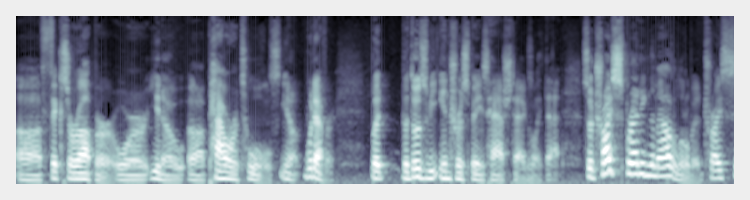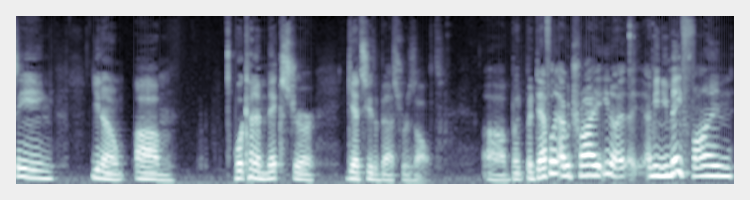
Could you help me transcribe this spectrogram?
uh, fixer-upper or, you know, uh, power tools, you know, whatever. But, but those would be interest-based hashtags like that. So try spreading them out a little bit. Try seeing, you know, um, what kind of mixture gets you the best result. Uh, but but definitely, I would try. You know, I, I, mean, you may find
